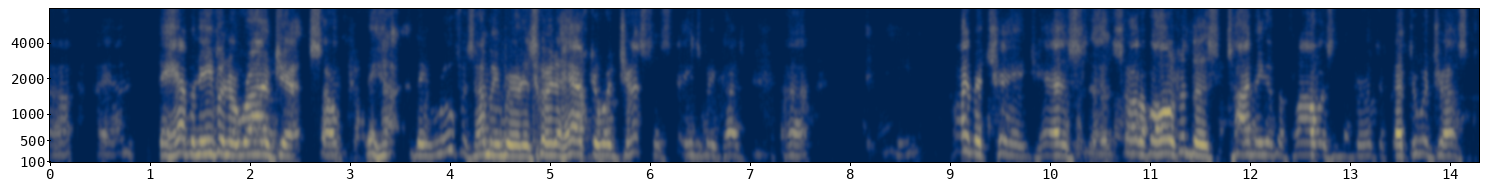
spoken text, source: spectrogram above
Uh, and they haven't even arrived yet. So the, the Rufous hummingbird is going to have to adjust the stage because uh, climate change has uh, sort of altered the timing of the flowers and the birds have got to adjust.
